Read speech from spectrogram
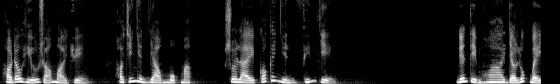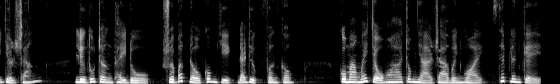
họ đâu hiểu rõ mọi chuyện, họ chỉ nhìn vào một mặt rồi lại có cái nhìn phím diện. Đến tiệm hoa vào lúc 7 giờ sáng, Lương Tú Trân thay đồ rồi bắt đầu công việc đã được phân công. Cô mang mấy chậu hoa trong nhà ra bên ngoài, xếp lên kệ.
